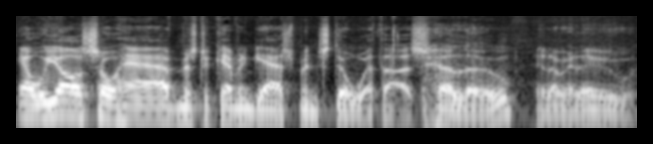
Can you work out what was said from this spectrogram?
And we also have Mr. Kevin Gassman still with us. Hello. Hello, hello.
